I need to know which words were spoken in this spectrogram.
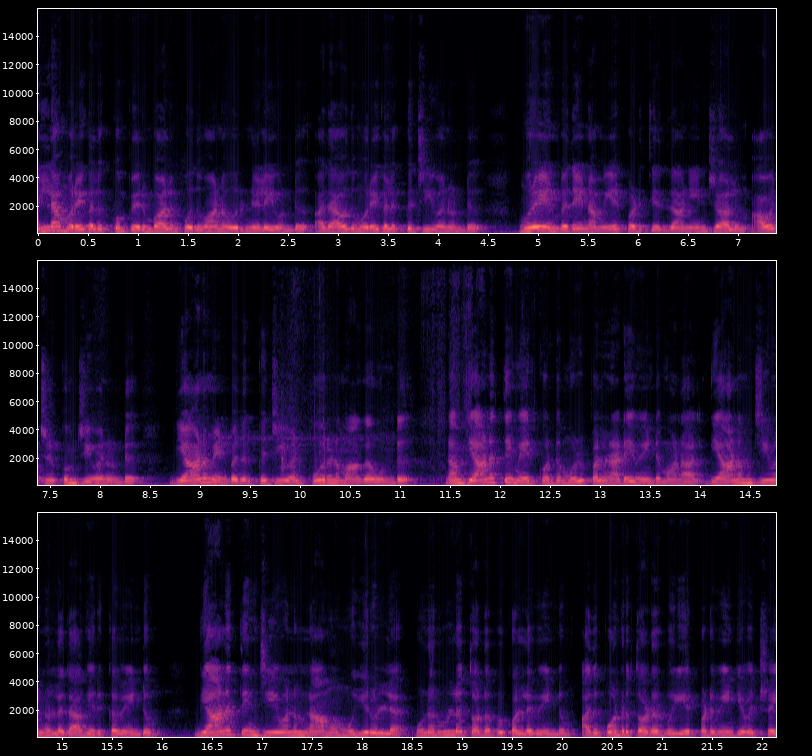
எல்லா முறைகளுக்கும் பெரும்பாலும் பொதுவான ஒரு நிலை உண்டு. அதாவது முறைகளுக்கு ஜீவன் உண்டு. முறை என்பதை நாம் ஏற்படுத்தியதுதான் என்றாலும் அவற்றிற்கும் ஜீவன் உண்டு. தியானம் என்பதற்கு ஜீவன் பூரணமாக உண்டு. நாம் தியானத்தை மேற்கொண்டு முழுப்பலன் அடைய வேண்டுமானால் தியானம் ஜீவனுள்ளதாக இருக்க வேண்டும். தியானத்தின் ஜீவனும் நாமும் உயிருள்ள உணர்வுள்ள தொடர்பு கொள்ள வேண்டும். அதுபோன்ற தொடர்பு ஏற்பட வேண்டியவற்றை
